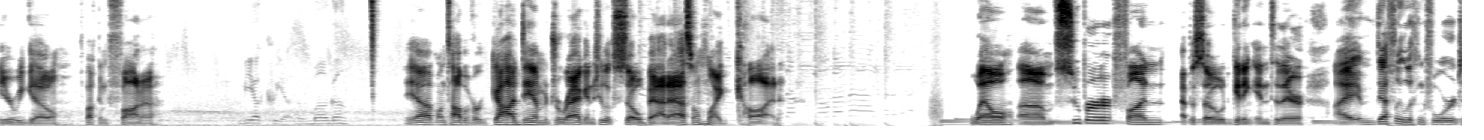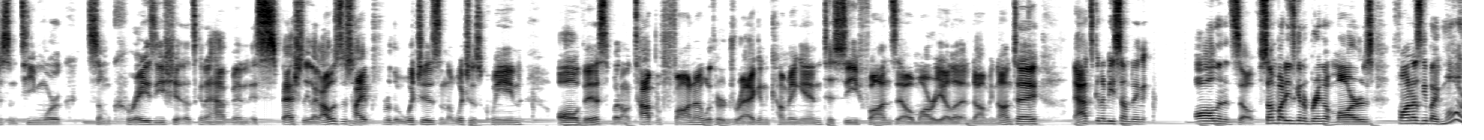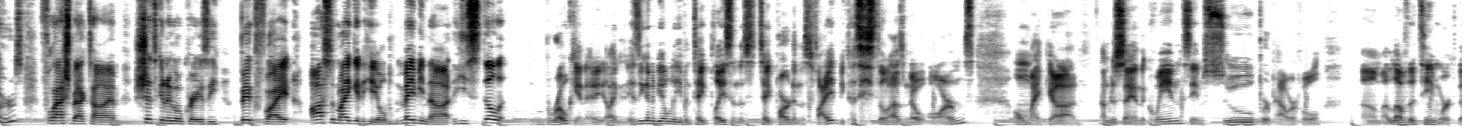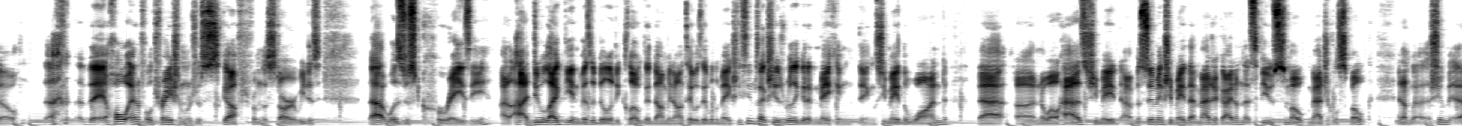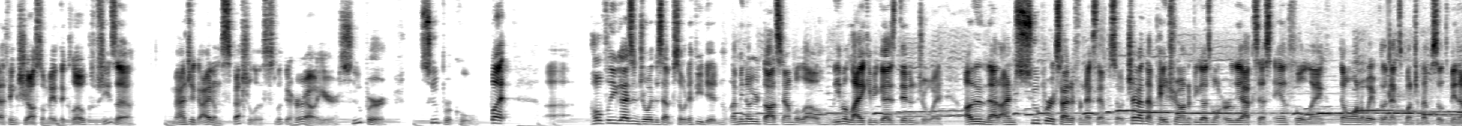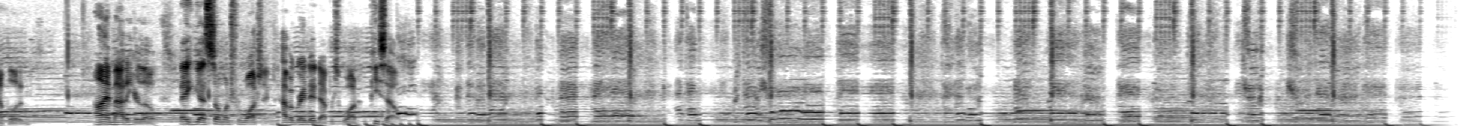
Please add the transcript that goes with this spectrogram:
Here we go. Fucking Fana. Yep, on top of her goddamn dragon. She looks so badass. Oh my god. Well, um, super fun episode getting into there. I am definitely looking forward to some teamwork, some crazy shit that's gonna happen. Especially like I was just hyped for the witches and the witches queen, all this, but on top of Fana with her dragon coming in to see Fanzell, Mariella, and Dominante, that's gonna be something all in itself. Somebody's gonna bring up Mars. Fana's gonna be like, Mars? Flashback time. Shit's gonna go crazy. Big fight. Austin might get healed. Maybe not. He's still broken. And he, like, is he gonna be able to even take place in this, take part in this fight? Because he still has no arms. Oh my god. I'm just saying, the queen seems super powerful. Um, I love the teamwork though. the whole infiltration was just scuffed from the start. We just that was just crazy. I, I, do like the invisibility cloak that Dominante was able to make. She seems like she's really good at making things. She made the wand that uh, Noelle has. She made. I'm assuming she made that magic item that spews smoke, magical smoke, and I'm assuming. I think she also made the cloak. So she's a magic item specialist. Look at her out here. Super, super cool. But. Uh, hopefully you guys enjoyed this episode. If you did, let me know your thoughts down below. Leave a like if you guys did enjoy. Other than that, I'm super excited for next episode. Check out that Patreon if you guys want early access and full length. Don't want to wait for the next bunch of episodes being uploaded. I'm out of here though. Thank you guys so much for watching. Have a great day, Dapper Squad. Peace out.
